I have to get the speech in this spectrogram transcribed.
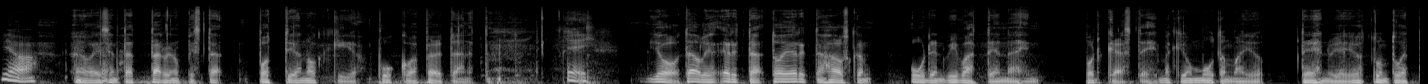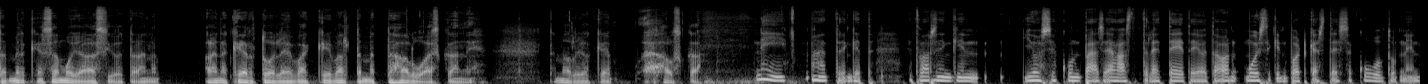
Joo. Joo, ei sen tarvinnut pistää pottia nokkiin ja puukkoa pöytään. Että... Ei. Joo, tämä oli erittäin, toi erittäin hauskan uuden vivatteen näihin podcasteihin. Mäkin olen muutaman jo tehnyt ja jo tuntuu, että melkein samoja asioita aina, aina kertoilee, vaikka ei välttämättä haluaiskaan, niin tämä oli oikein hauskaa. Niin, mä ajattelinkin, että, että varsinkin jos ja kun pääsee haastattelemaan teitä, joita on muissakin podcasteissa kuultu, niin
